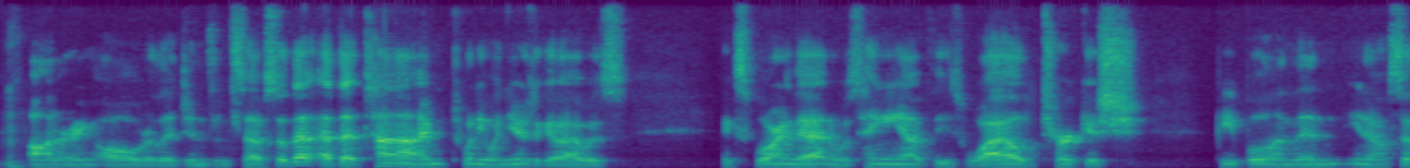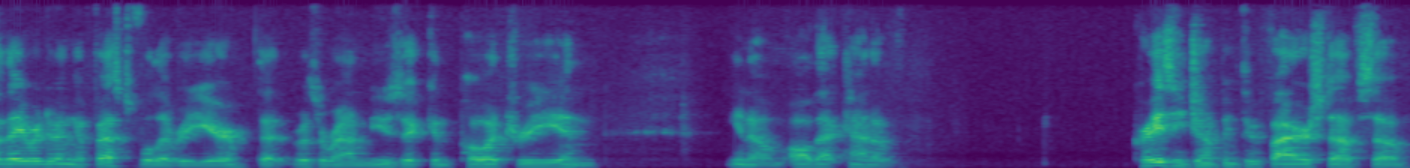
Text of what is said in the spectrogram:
Mhm. honoring all religions and stuff. So that at that time, 21 years ago, I was exploring that and was hanging out with these wild Turkish people. And then, you know, so they were doing a festival every year that was around music and poetry and, you know, all that kind of crazy jumping through fire stuff. So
